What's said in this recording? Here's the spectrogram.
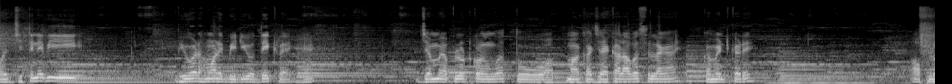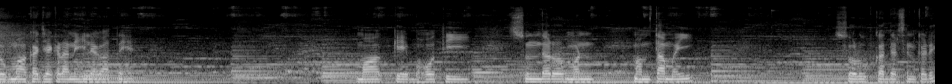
और जितने भी व्यूअर हमारे वीडियो देख रहे हैं, जब मैं अपलोड करूँगा तो आप माँ का जयकारा अवश्य लगाएँ, कमेंट करें। आप लोग माँ का जयकारा नहीं लगाते हैं। माँ के बहुत ही सुंदर और मन ममतामयी स्वरूप का दर्शन करें।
